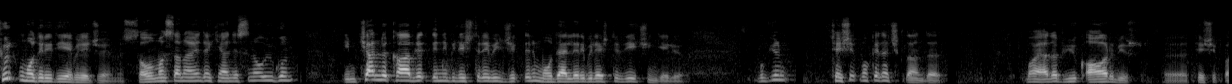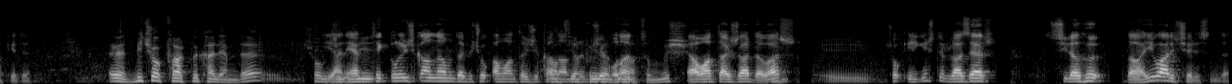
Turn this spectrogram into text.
Türk modeli diyebileceğimiz, savunma sanayinde kendisine uygun, imkan ve kabiliyetlerini birleştirebilecekleri modelleri birleştirdiği için geliyor. Bugün teşvik paketi açıklandı. Bayağı da büyük ağır bir e, teşvik paketi. Evet birçok farklı kalemde çok Yani ciddi hem teknolojik anlamda birçok avantajı kazandırabilecek olan donatılmış. avantajlar da var. Ee, çok ilginçtir. Lazer silahı dahi var içerisinde.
